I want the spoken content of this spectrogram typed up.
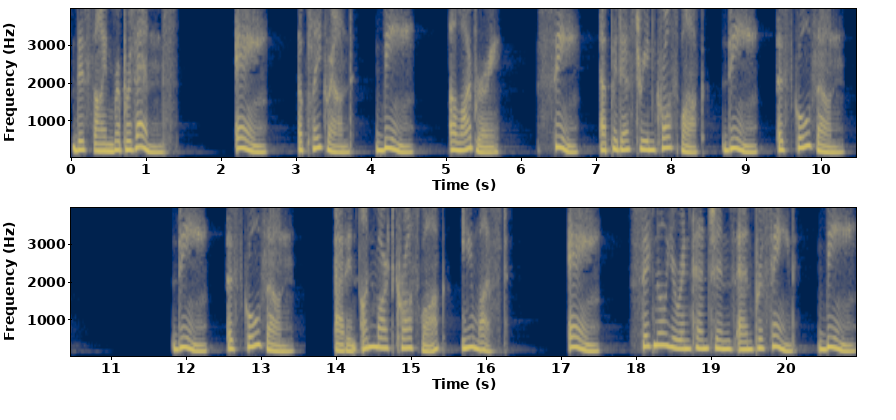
This sign represents A. A playground. B. A library. C. A pedestrian crosswalk. D. A school zone. D. A school zone. At an unmarked crosswalk, you must A. Signal your intentions and proceed. B.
